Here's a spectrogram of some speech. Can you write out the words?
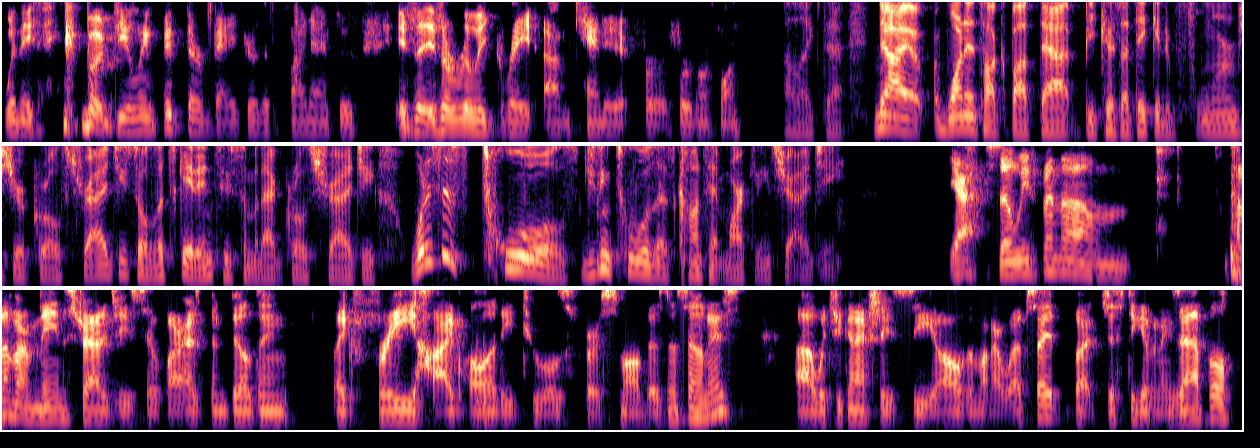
when they think about dealing with their bank or their finances is a, is a really great um, candidate for for North One. I like that. Now, I want to talk about that because I think it informs your growth strategy. So let's get into some of that growth strategy. What is this tools, using tools as content marketing strategy? Yeah. So we've been, um, kind of our main strategy so far has been building like free, high quality tools for small business owners, uh, which you can actually see all of them on our website. But just to give an example,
